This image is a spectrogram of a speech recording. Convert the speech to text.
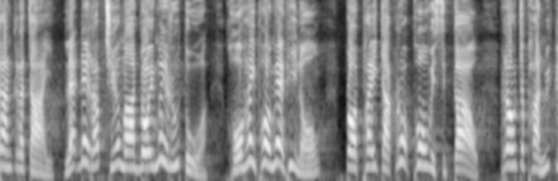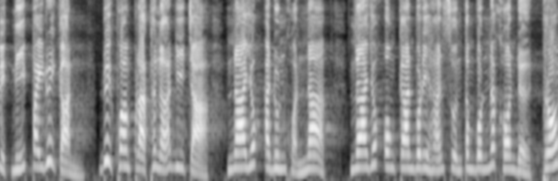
การกระจายและได้รับเชื้อมาโดยไม่รู้ตัว ขอให้พ่อแม่พี่น้อง ปลอดภัยจากโรคโควิด -19 เราจะผ่านวิกฤตนี้ไปด้วยกัน ด้วยความปรารถนาดีจาก นายกอดุลขวัญนาคนายกองค์การบริหารส่วนตำบลนครเดิด พร้อม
